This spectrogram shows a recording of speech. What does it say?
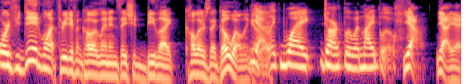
Or if you did want three different color linens, they should be like colors that go well together. Yeah, like white, dark blue, and light blue. yeah, yeah, yeah,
